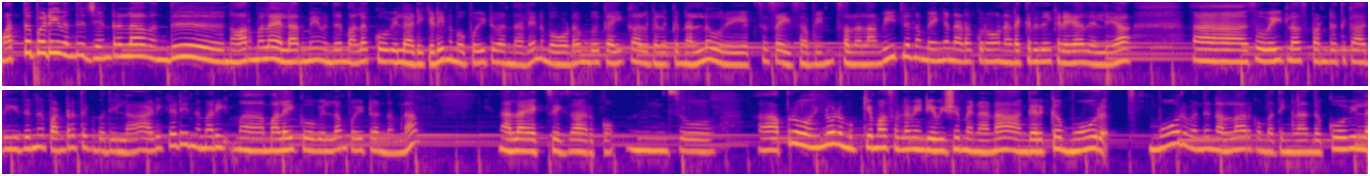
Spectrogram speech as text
மற்றபடி வந்து ஜென்ரலாக வந்து நார்மலாக எல்லாருமே வந்து மலைக்கோவில் அடிக்கடி நம்ம போயிட்டு வந்தாலே நம்ம உடம்பு கை கால்களுக்கு நல்ல ஒரு எக்ஸசைஸ் அப்படின்னு சொல்லலாம். வீட்டில் நம்ம எங்கே நடக்கிறோம்? நடக்கிறதே கிடையாது இல்லையா? ஸோ வெயிட் லாஸ் பண்ணுறதுக்கு அது இதுன்னு பண்ணுறதுக்கு பதிலாக அடிக்கடி இந்த மாதிரி ம மலைக்கோவில்லாம் போயிட்டு வந்தோம்னா நல்லா எக்ஸசைஸாக இருக்கும். ஸோ அப்புறம் இன்னொன்று முக்கியமாக சொல்ல வேண்டிய விஷயம் என்னென்னா அங்கே இருக்க மோர். மோர் வந்து நல்லாயிருக்கும் பார்த்திங்களா இந்த கோவில்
